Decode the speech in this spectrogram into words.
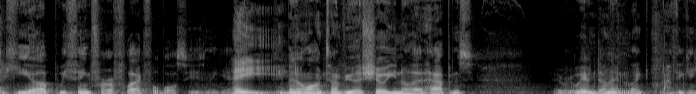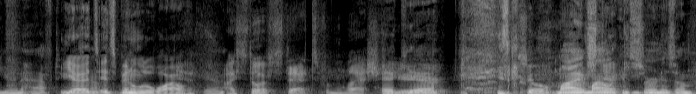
to key up. We think for our flag football season again. Hey. you've been a long time viewer of the show. You know that happens. Every, we haven't done it in like I think a year and a half. Two Yeah, it's now? it's been a little while. Yeah. I still have stats from the last Heck year. yeah. He's So my my only concern is I'm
